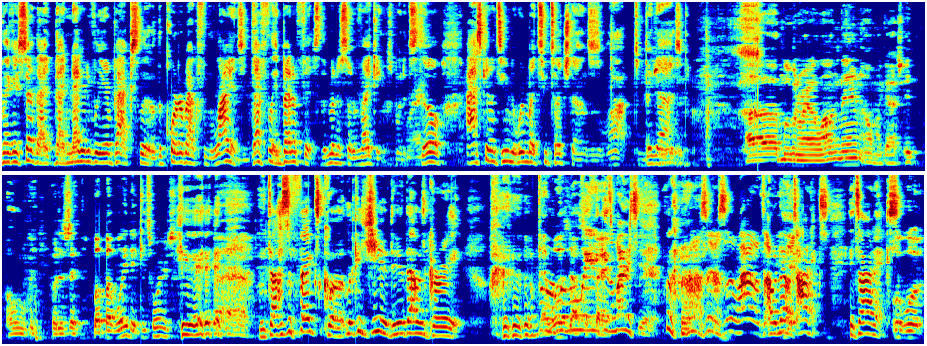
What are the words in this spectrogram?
like I said, that that negatively impacts the the quarterback for the Lions. It definitely benefits the Minnesota Vikings, but it's still asking a team to win by two touchdowns is a lot. It's a big ask. Uh, moving right along. Then, oh my gosh, it. Oh, what is it? But but wait, it gets worse. Uh, Das EFX quote. Look at you, dude. That was great. but, was but wait, it gets worse. Yeah. So- so- wow. Oh no, it's Onyx. It's Onyx. well, well,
